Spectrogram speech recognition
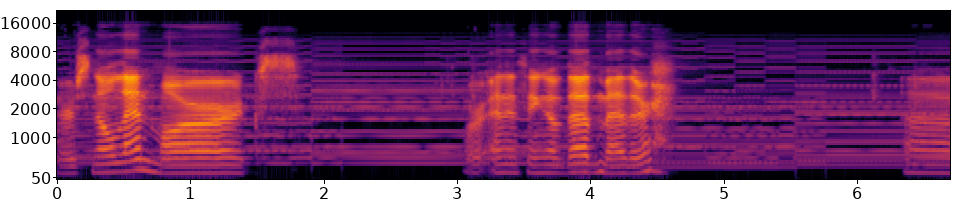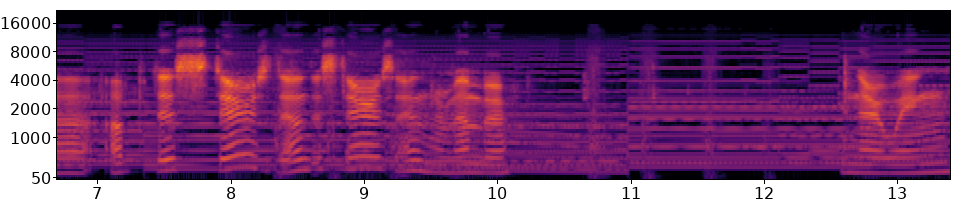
There's no landmarks or anything of that matter. Uh, up the stairs, down the stairs, I don't remember. Inner wing.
